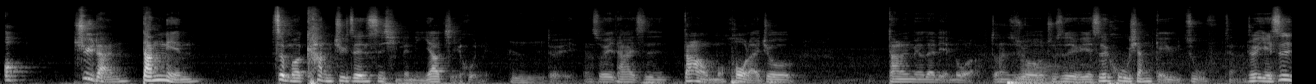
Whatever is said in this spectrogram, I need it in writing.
哦，居然当年这么抗拒这件事情的你要结婚了。嗯对，所以他还是，当然我们后来就当然没有再联络了，但是就哦。就是也是互相给予祝福，这样就也是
